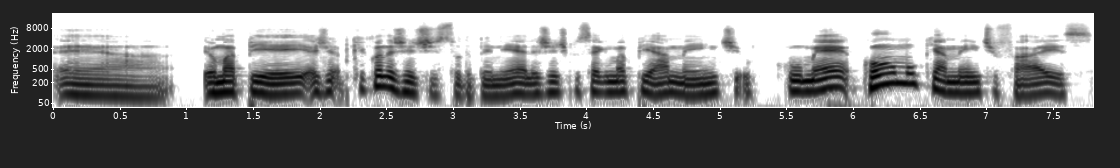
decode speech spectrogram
é, eu mapeei, gente- porque quando a gente estuda PNL, a gente consegue mapear a mente, como, é, como que a mente faz,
